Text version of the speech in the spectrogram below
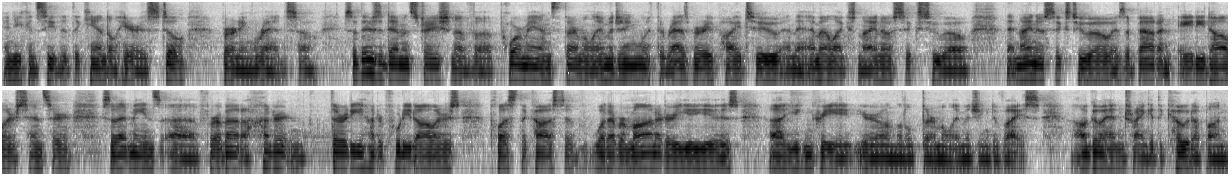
And you can see that the candle here is still burning red. So, so there's a demonstration of uh, poor man's thermal imaging with the Raspberry Pi 2 and the MLX 90620. That 90620 is about an $80 sensor, so that means uh, for about $130, $140 plus the cost of whatever monitor you use, uh, you can create your own little thermal imaging device. I'll go ahead and try and get the code up on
